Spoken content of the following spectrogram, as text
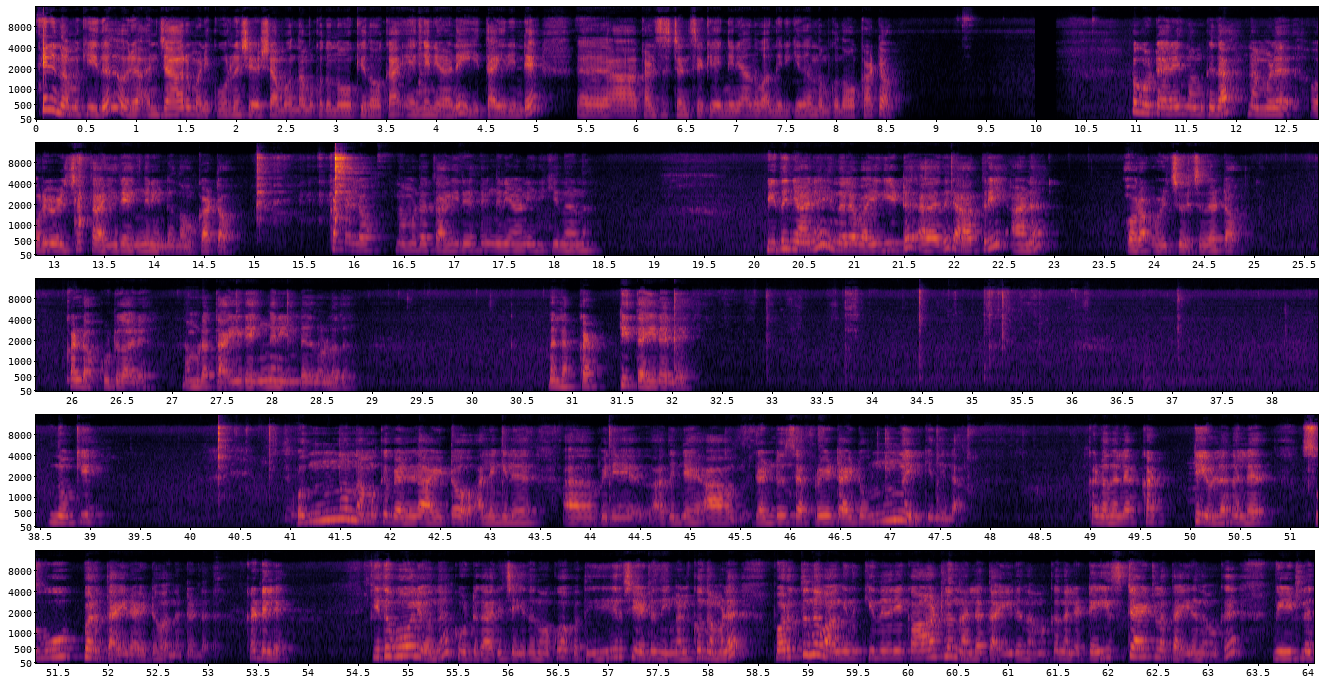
ഇനി നമുക്കിത് ഒരു അഞ്ചാറ് മണിക്കൂറിന് ശേഷം നമുക്കൊന്ന് നോക്കി നോക്കാം. എങ്ങനെയാണ് ഈ തൈരിന്റെ ആ കൺസിസ്റ്റൻസി ഒക്കെ എങ്ങനെയാണെന്ന് വന്നിരിക്കുന്നത് നമുക്ക് നോക്കാം കേട്ടോ ഇപ്പോൾ കൂട്ടുകാരെ നമുക്കിതാ നമ്മൾ ഉറയൊഴിച്ച തൈര് എങ്ങനെയുണ്ട് നോക്കാം കേട്ടോ കണ്ടല്ലോ നമ്മുടെ തൈര് എങ്ങനെയാണ് ഇരിക്കുന്നതെന്ന്. ഇത് ഞാൻ ഇന്നലെ വൈകിട്ട് അതായത് രാത്രി ആണ് ഉറ ഒഴിച്ചു വെച്ചത് കേട്ടോ കണ്ടോ കൂട്ടുകാർ നമ്മുടെ തൈര് എങ്ങനെയുണ്ട് എന്നുള്ളത്. നല്ല കട്ടി തൈരല്ലേ? നോക്കിയേ. ഒന്നും നമുക്ക് വെള്ളമായിട്ടോ അല്ലെങ്കിൽ പിന്നെ അതിന്റെ ആ രണ്ടും സെപ്പറേറ്റ് ആയിട്ടോ ഒന്നും ഇരിക്കുന്നില്ല. കണ്ടോ? നല്ല കട്ടിയുള്ള നല്ല സൂപ്പർ തൈരായിട്ട് വന്നിട്ടുണ്ട്. കണ്ടില്ലേ? ഇതുപോലെ ഒന്ന് കൂട്ടുകാർ ചെയ്ത് നോക്കൂ. അപ്പോൾ തീർച്ചയായിട്ടും നിങ്ങൾക്കും നമ്മൾ പുറത്തുനിന്ന് വാങ്ങി നിൽക്കുന്നതിനെക്കാട്ടിലും നല്ല തൈര് നമുക്ക് നല്ല ടേസ്റ്റ് ആയിട്ടുള്ള തൈര് നമുക്ക് വീട്ടിൽ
